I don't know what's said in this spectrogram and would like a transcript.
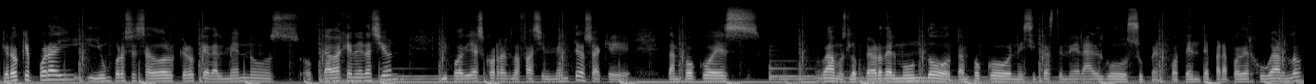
creo que por ahí, y un procesador creo que de al menos octava generación, y podías correrlo fácilmente, o sea que tampoco es, vamos, lo peor del mundo, o tampoco necesitas tener algo súper potente para poder jugarlo.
